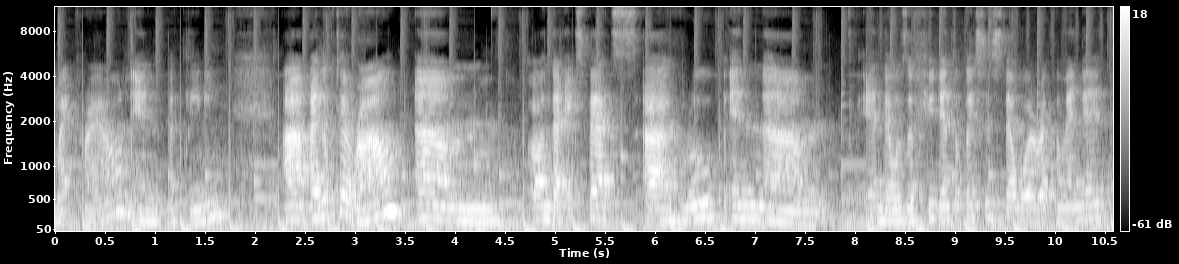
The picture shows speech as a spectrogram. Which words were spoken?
my crown and a cleaning. Uh, I looked around um, on the expats uh, group in um, and there was a few dental places that were recommended.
